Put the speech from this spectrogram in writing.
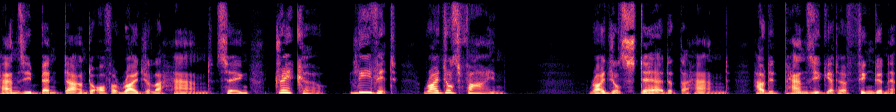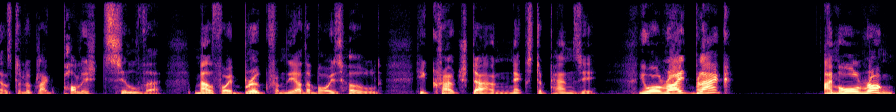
Pansy bent down to offer Rigel a hand, saying, Draco, leave it. Rigel's fine. Rigel stared at the hand. How did Pansy get her fingernails to look like polished silver? Malfoy broke from the other boy's hold. He crouched down next to Pansy. You all right, Black? I'm all wrong.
